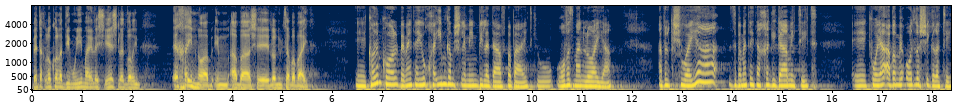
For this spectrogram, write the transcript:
בטח לא כל הדימויים האלה שיש לדברים. איך חיים נועה עם אבא שלא נמצא בבית? אה, קודם כל, באמת היו חיים גם שלמים בלעדיו בבית, כי הוא רוב הזמן לא היה. אבל כשהוא היה, זה באמת הייתה חגיגה אמיתית. אה, כי הוא היה אבא מאוד לא שגרתי.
